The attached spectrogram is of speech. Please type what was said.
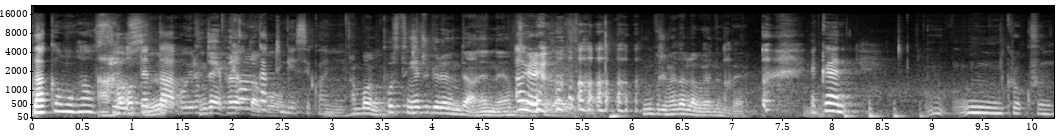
라커몽 하우스, 아, 하우스? 어땠다 뭐 이런 굉장히 평. 같은 게 있을 거 아니에요. 음, 한번 포스팅 해주기로 했는데 안 했네. 아, 그래요? 홍보 좀 해달라고 했는데 약간 음, 음 그렇군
